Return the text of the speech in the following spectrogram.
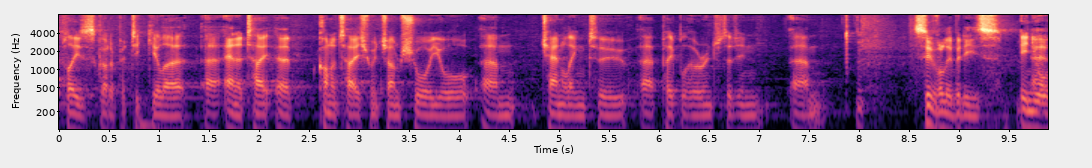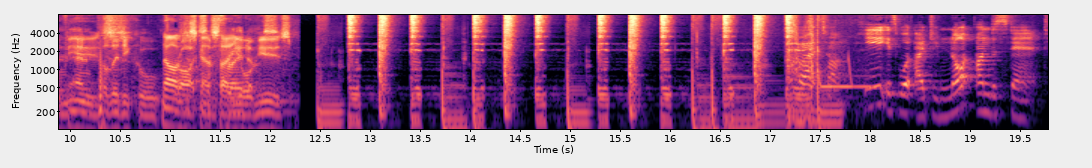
please, has got a particular uh, annota- uh, connotation, which I'm sure you're um, channeling to uh, people who are interested in. Um, Civil liberties in your and- views, and political No, I was just rights going to and say your views. All right, Tom. Here is what I do not understand.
